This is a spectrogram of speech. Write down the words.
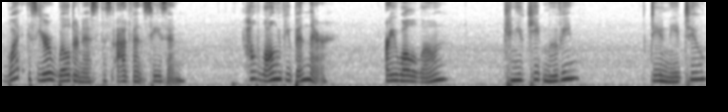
What is your wilderness this Advent season? How long have you been there? Are you all alone? Can you keep moving? Do you need to?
